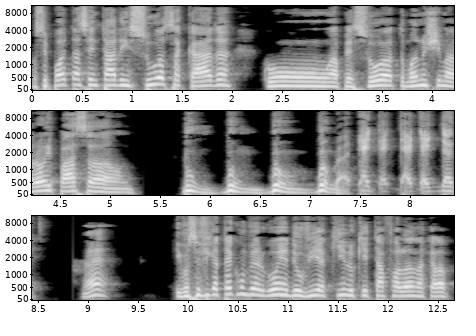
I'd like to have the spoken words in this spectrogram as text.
Você pode estar sentado em sua sacada com a pessoa tomando um chimarrão e passa um bum, bum, bum, bum, né? E você fica até com vergonha de ouvir aquilo que está falando aquela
